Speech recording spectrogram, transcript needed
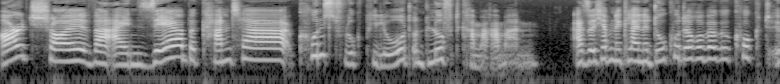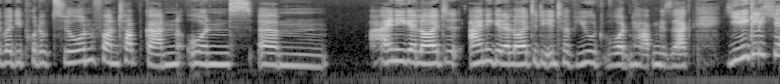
Art Scholl war ein sehr bekannter Kunstflugpilot und Luftkameramann. Also ich habe eine kleine Doku darüber geguckt, über die Produktion von Top Gun und ähm, einige Leute, einige der Leute, die interviewt wurden, haben gesagt, jegliche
